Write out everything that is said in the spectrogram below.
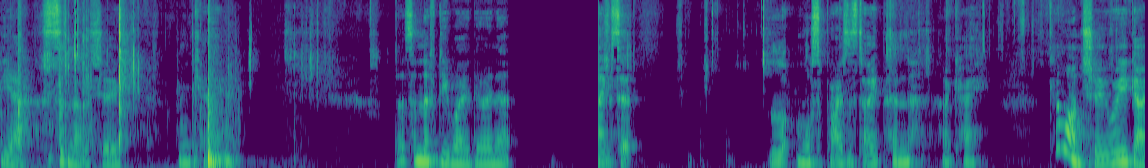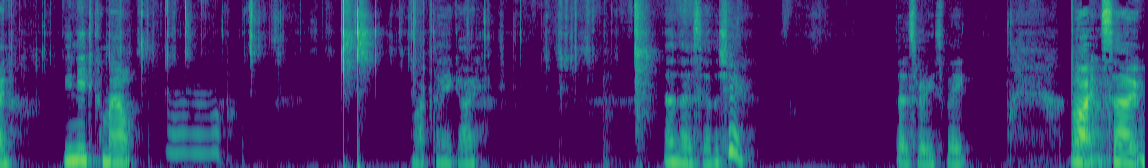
Yeah, this is another shoe. Okay. That's a nifty way of doing it. Makes it a lot more surprises to open. Okay. Come on, shoe, where are you going? You need to come out. Right, there you go. And there's the other shoe. That's really sweet. Right, so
